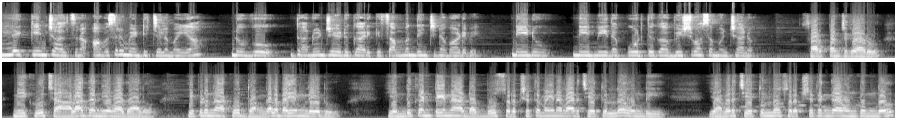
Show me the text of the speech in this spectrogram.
లెక్కించాల్సిన అవసరమేంటి చెలమయ్య? నువ్వు ధనుంజయుడు గారికి సంబంధించిన వాడివి. నేను నీ మీద పూర్తిగా విశ్వాసముంచాను. సర్పంచ్ గారు మీకు చాలా ధన్యవాదాలు. ఇప్పుడు నాకు దొంగల భయం లేదు. ఎందుకంటే నా డబ్బు సురక్షితమైన వారి చేతుల్లో ఉంది. ఎవరి చేతుల్లో సురక్షితంగా ఉంటుందో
